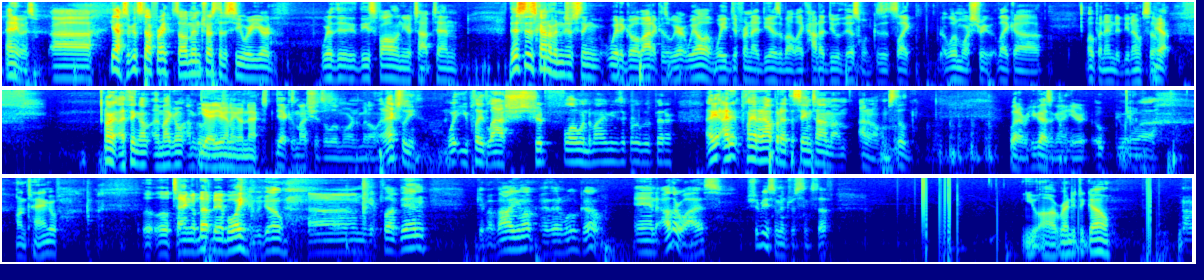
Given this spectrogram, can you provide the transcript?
Anyways, uh, yeah, so good stuff, Ray. So I'm interested to see where your where the, these fall in your top ten. This is kind of an interesting way to go about it because we are, we all have way different ideas about like how to do this one because it's like a little more straight, like uh, open ended, you know. So Yeah. all right, I think I'm, am I going? I'm going. Yeah, you're gonna go next. Yeah, because my shit's a little more in the middle. And actually, what you played last should flow into my music a little bit better. I, I didn't plan it out, but at the same time, I'm I don't know. I'm still whatever. You guys are gonna hear it. Oh, you want to uh, Untangle. little, little tangled up there, boy. Here we go. Uh, let me get plugged in, get my volume up, and then we'll go. And otherwise, should be some interesting stuff. You are ready to go. Uh,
